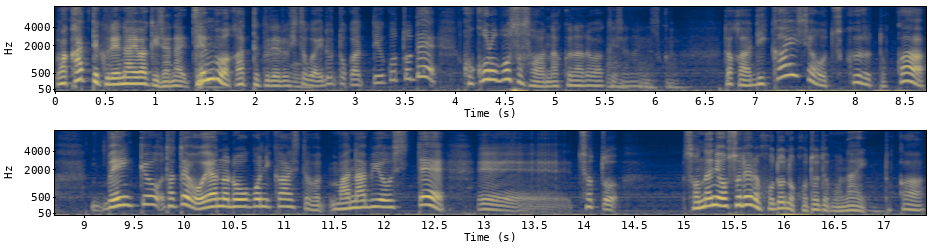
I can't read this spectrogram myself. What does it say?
分かってくれないわけじゃない。全部分かってくれる人がいるとかっていうことで、心細さはなくなるわけじゃないですか。だから理解者を作るとか勉強例えば親の老後に関しては学びをして、えーちょっとそんなに恐れるほどのことでもないとか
